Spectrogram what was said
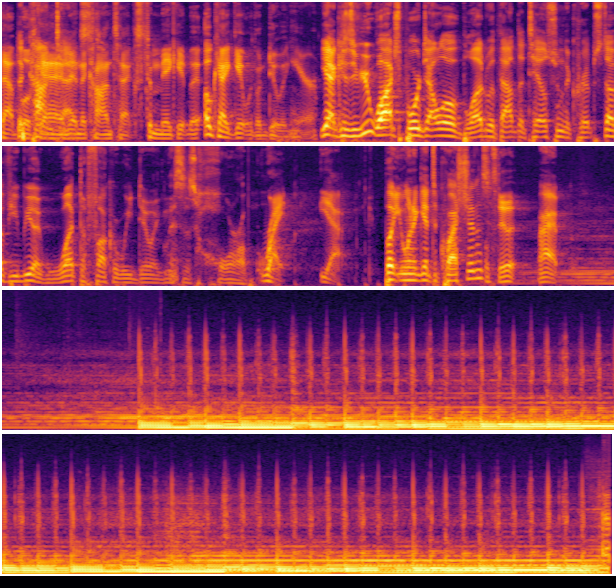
that The bookend and the context. context to make it like, okay, I get what they're doing here. Yeah, because if you watch Bordello of Blood without the Tales from the Crypt stuff, you'd be like, what the fuck are we doing? This is horrible. Right. Yeah. But you want to get to questions? Let's do it. All right. I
